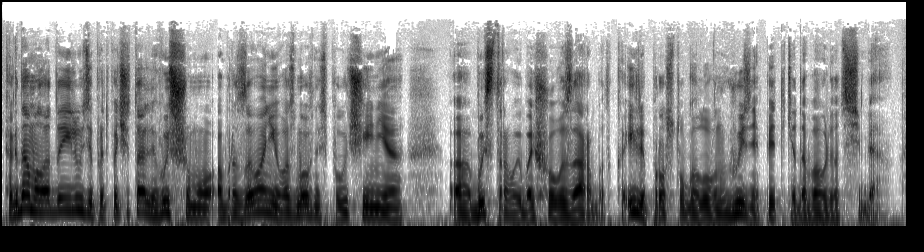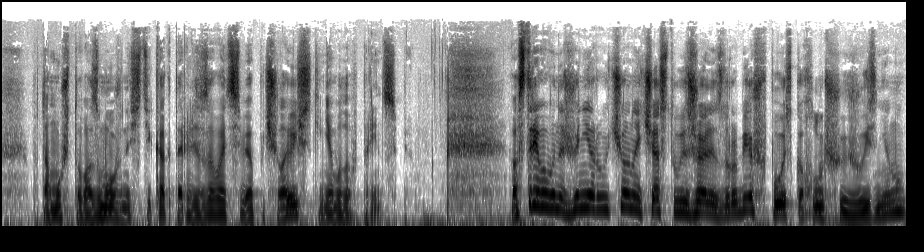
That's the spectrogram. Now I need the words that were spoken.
Когда молодые люди предпочитали высшему образованию возможность получения э, быстрого и большого заработка или просто уголовную жизнь, опять-таки добавлю от себя. Потому что возможности как-то реализовать себя по-человечески не было в принципе. Востребованные инженеры и ученые часто уезжали за рубеж в поисках лучшей жизни. Ну,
